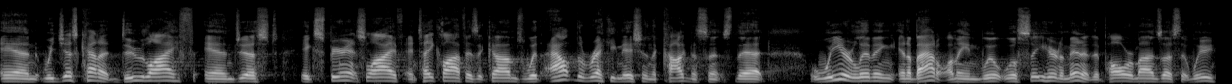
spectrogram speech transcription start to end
and we just kind of do life and just experience life and take life as it comes without the recognition, the cognizance that we are living in a battle. I mean, we'll, we'll see here in a minute that Paul reminds us that we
